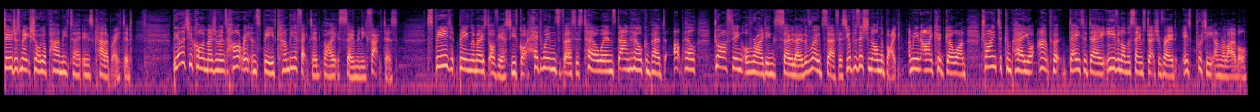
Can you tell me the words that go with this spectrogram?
do just make sure your power meter is calibrated. The other two common measurements, heart rate and speed, can be affected by so many factors. Speed being the most obvious, you've got headwinds versus tailwinds, downhill compared to uphill, drafting or riding solo, the road surface, your position on the bike. I mean, I could go on. Trying to compare your output day to day, even on the same stretch of road, is pretty unreliable.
